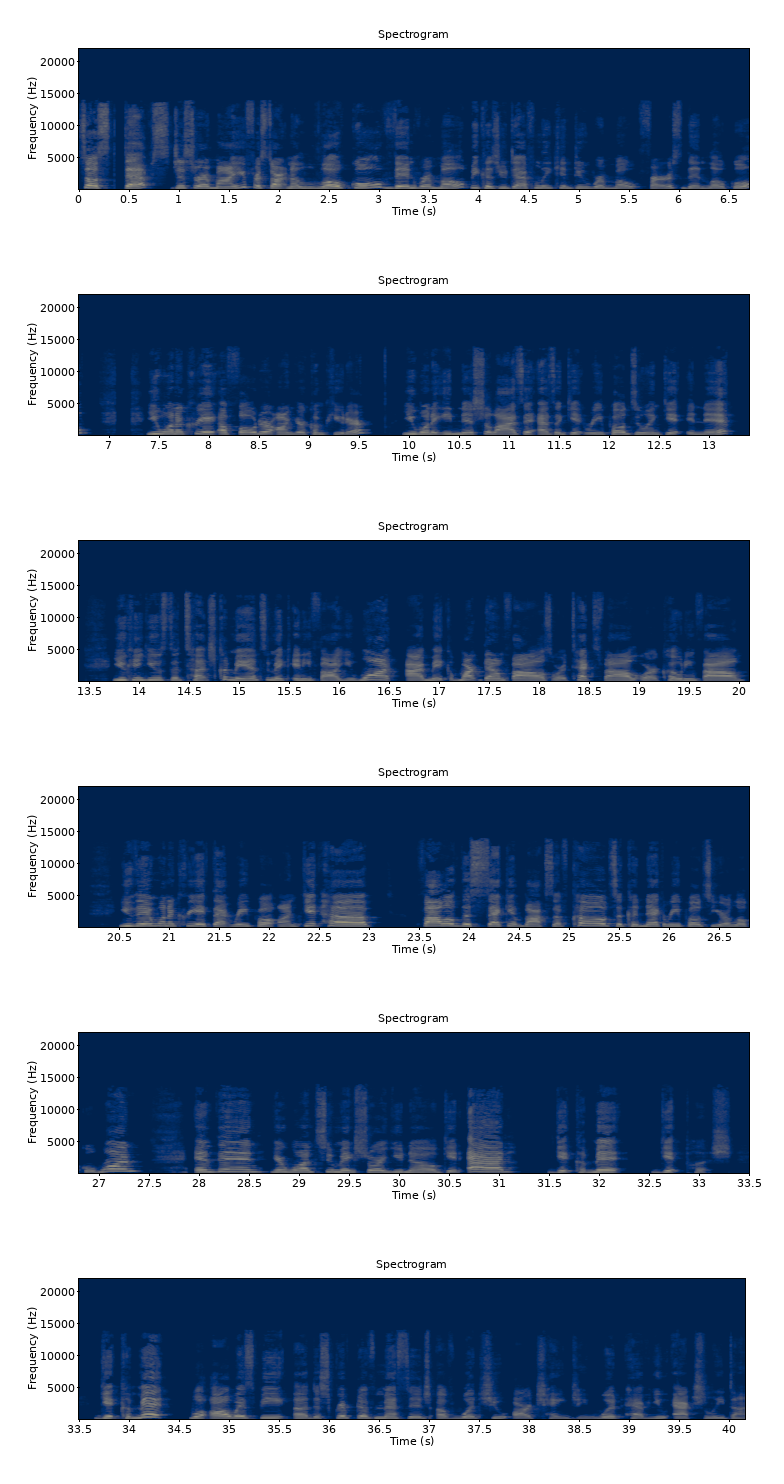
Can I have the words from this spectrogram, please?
So, steps, just to remind you for starting a local, then remote, because you definitely can do remote first, then local. You want to create a folder on your computer. You want to initialize it as a Git repo doing git init. You can use the touch command to make any file you want. I make a markdown files or a text file or a coding file. You then want to create that repo on GitHub. Follow the second box of code to connect repo to your local one. And then you want to make sure you know git add, git commit, git push. Git commit will always be a descriptive message of what you are changing. What have you actually done?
